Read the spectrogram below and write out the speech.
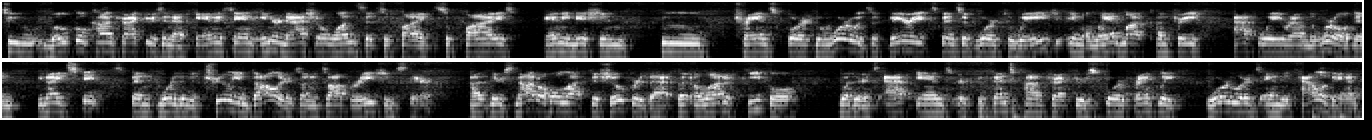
to local contractors in Afghanistan, international ones that supplied supplies, ammunition, food, transport. The war was a very expensive war to wage in a landlocked country halfway around the world. And the United States spent more than a trillion dollars on its operations there. Uh, there's not a whole lot to show for that, but a lot of people, whether it's Afghans or defense contractors or, frankly, warlords and the Taliban,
